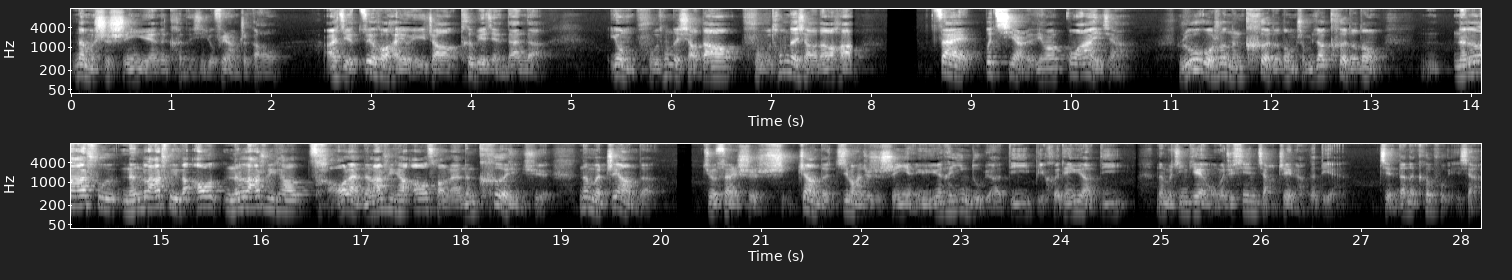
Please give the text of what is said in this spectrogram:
那么是石英岩的可能性就非常之高。而且最后还有一招特别简单的，用普通的小刀，普通的小刀哈，在不起眼的地方刮一下。如果说能刻得动，什么叫刻得动？能拉出能拉出一个凹，能拉出一条槽来，能拉出一条凹槽来，能刻进去。那么这样的就算是是这样的，基本上就是石英岩玉，因为它硬度比较低，比和田玉要低。那么今天我们就先讲这两个点，简单的科普一下。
